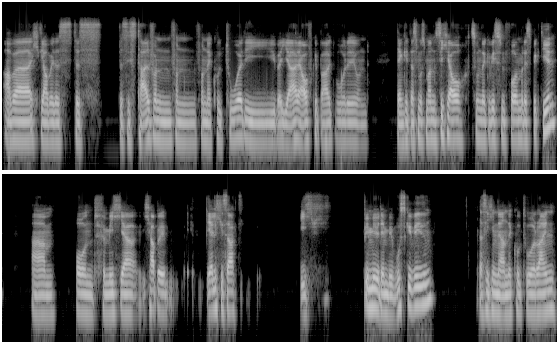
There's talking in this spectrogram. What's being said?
aber ich glaube, dass das, das ist Teil von, von, von der Kultur, die über Jahre aufgebaut wurde und denke, das muss man sicher auch zu einer gewissen Form respektieren. Ähm, und für mich, ja, ich habe ehrlich gesagt, ich bin mir dem bewusst gewesen, dass ich in eine andere Kultur rein,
